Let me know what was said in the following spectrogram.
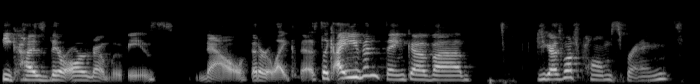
because there are no movies now that are like this. Like I even think of uh did you guys watch Palm Springs?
